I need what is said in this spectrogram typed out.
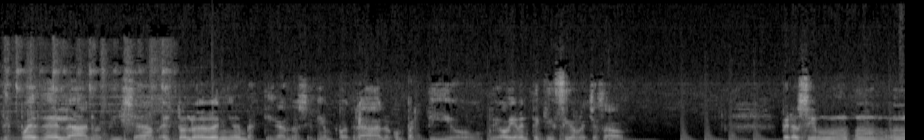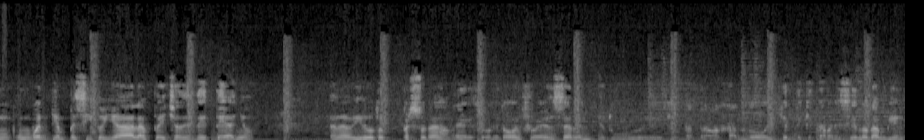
después de la noticia, esto lo he venido investigando hace tiempo atrás, lo he compartido, obviamente que he sido rechazado. Pero sí, un, buen tiempecito ya a la fecha, desde este año, han habido otras personas, eh, sobre todo influencers en YouTube, eh, que están trabajando y gente que está apareciendo también,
